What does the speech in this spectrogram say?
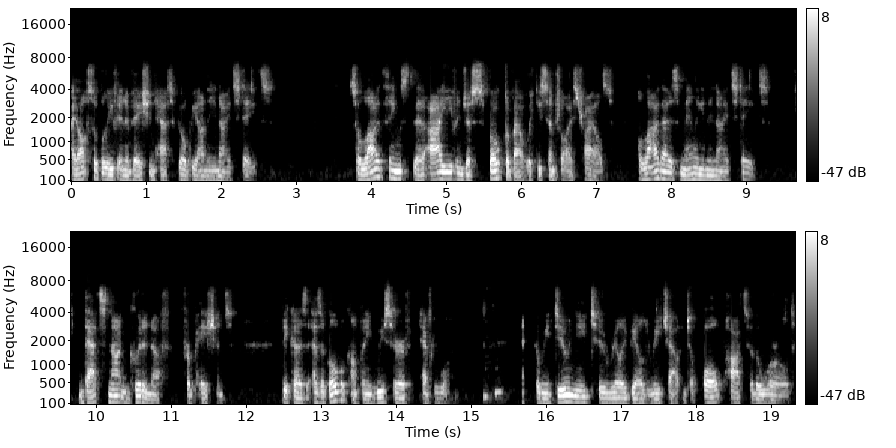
I also believe innovation has to go beyond the United States. So a lot of things that I even just spoke about with decentralized trials, a lot of that is mainly in the United States. That's not good enough for patients because as a global company, we serve everyone. Mm-hmm. And so we do need to really be able to reach out into all parts of the world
